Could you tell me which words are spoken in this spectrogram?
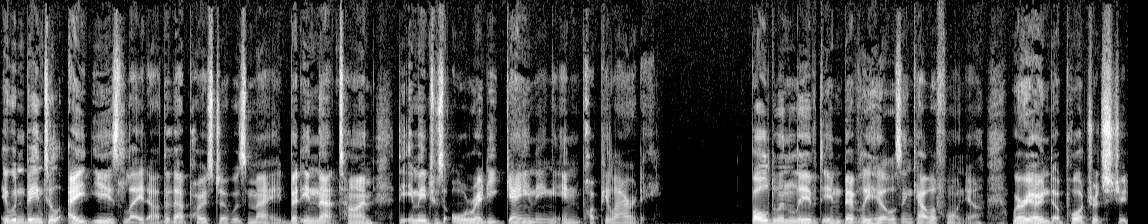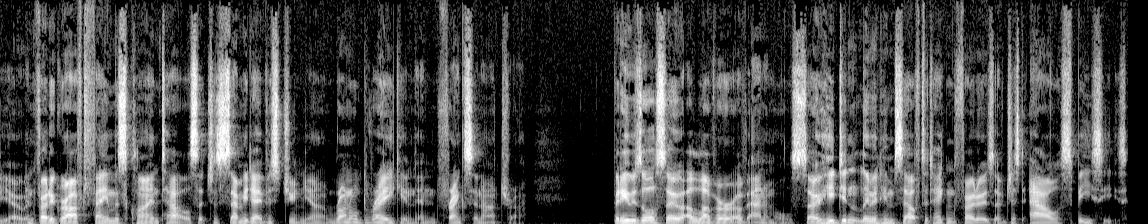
It wouldn't be until eight years later that that poster was made, but in that time, the image was already gaining in popularity. Baldwin lived in Beverly Hills in California, where he owned a portrait studio and photographed famous clientele such as Sammy Davis Jr., Ronald Reagan, and Frank Sinatra. But he was also a lover of animals, so he didn't limit himself to taking photos of just our species.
